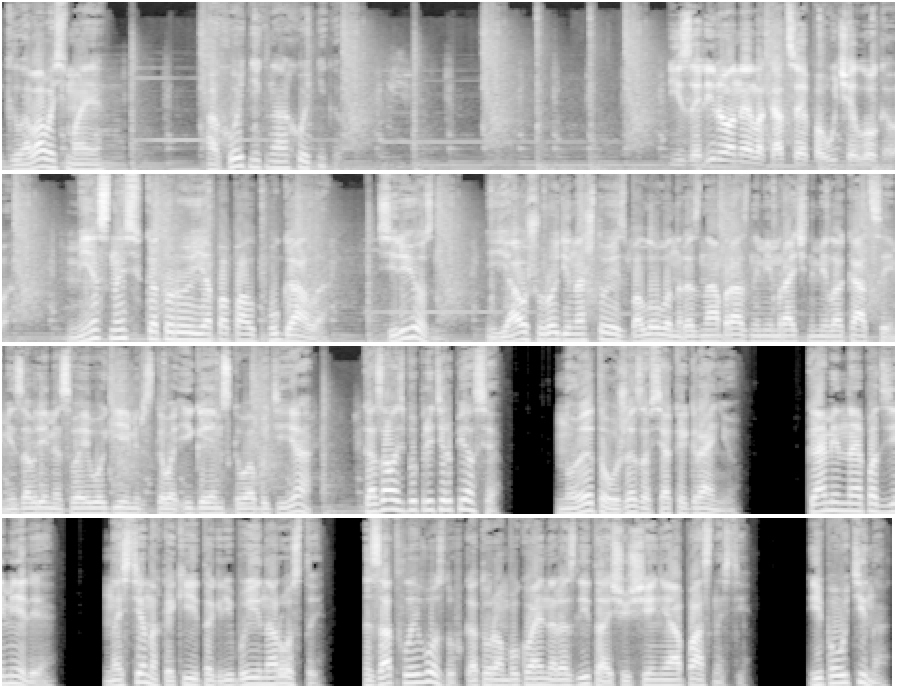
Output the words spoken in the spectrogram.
Глава восьмая. Охотник на охотников. Изолированная локация паучье логово. Местность, в которую я попал, пугала. Серьезно. Я уж вроде на что избалован разнообразными мрачными локациями за время своего геймерского и ГМского бытия, казалось бы, претерпелся. Но это уже за всякой гранью. Каменное подземелье. На стенах какие-то грибы и наросты. Затхлый воздух, в котором буквально разлито ощущение опасности. И паутина.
